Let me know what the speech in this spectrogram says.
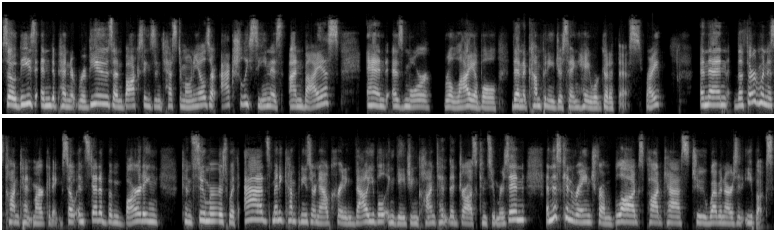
So these independent reviews, unboxings, and testimonials are actually seen as unbiased and as more reliable than a company just saying, Hey, we're good at this, right? And then the third one is content marketing. So instead of bombarding consumers with ads, many companies are now creating valuable, engaging content that draws consumers in. And this can range from blogs, podcasts to webinars and ebooks.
